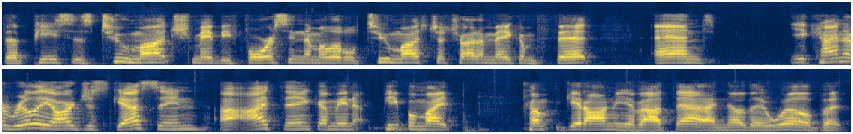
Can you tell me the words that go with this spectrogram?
the pieces too much, maybe forcing them a little too much to try to make them fit. And you kind of really are just guessing. I, I think. I mean, people might come get on me about that. I know they will, but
